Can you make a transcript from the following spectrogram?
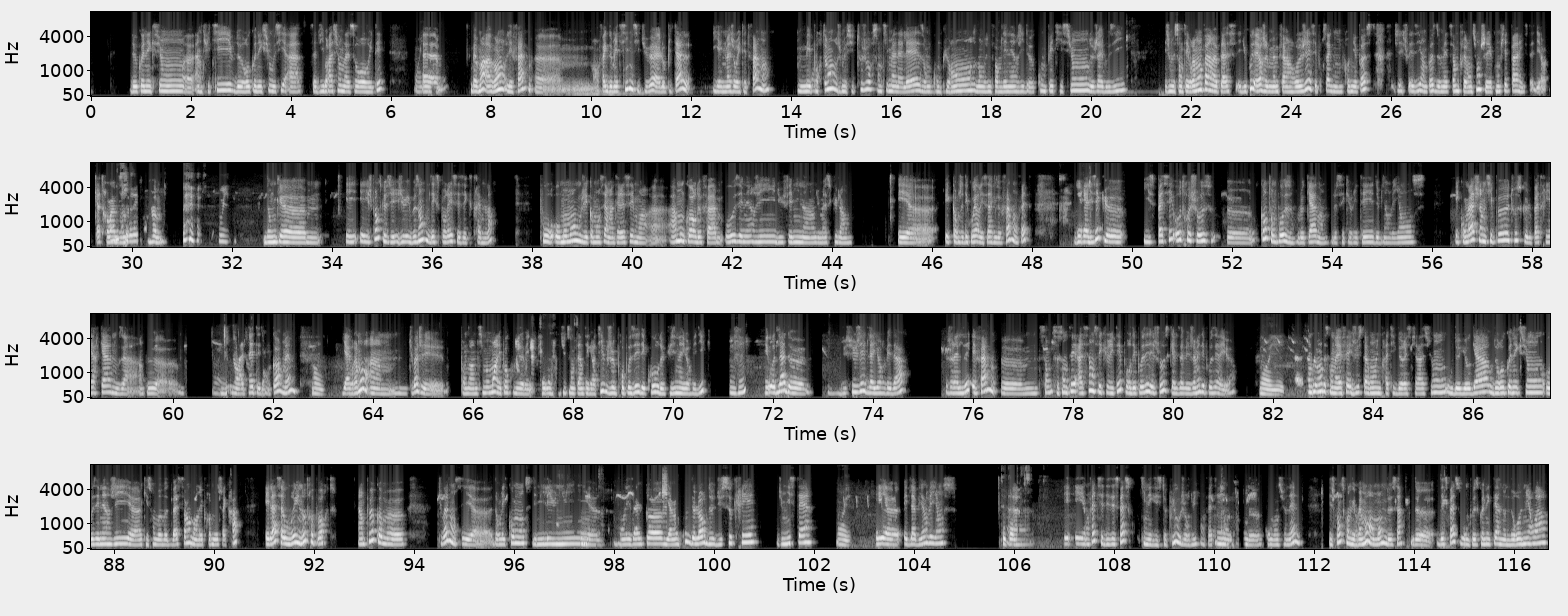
de connexion euh, intuitive, de reconnexion aussi à cette vibration de la sororité. Euh, ben moi, avant, les femmes, en fac de médecine, si tu veux, à l'hôpital, il y a une majorité de femmes. Hein. Mais pourtant, je me suis toujours sentie mal à l'aise, en concurrence, dans une forme d'énergie de compétition, de jalousie. Et je me sentais vraiment pas à ma place. Et du coup, d'ailleurs, j'ai même fait un rejet. C'est pour ça que mon premier poste, j'ai choisi un poste de médecin de prévention chez les pompiers de Paris, c'est-à-dire 90 hommes. oui. Donc, euh, et, et, je pense que j'ai eu besoin d'explorer ces extrêmes-là pour au moment où j'ai commencé à m'intéresser moi à, mon corps de femme, aux énergies du féminin, du masculin, et, euh, et quand j'ai découvert les cercles de femmes en fait, j'ai réalisé que il se passait autre chose euh, quand on pose le cadre de sécurité, de bienveillance, et qu'on lâche un petit peu tout ce que le patriarcat nous a un peu euh, dans la tête et dans le corps même. Il y a vraiment un, tu vois, j'ai pendant un petit moment, à l'époque où j'avais l'Institut de santé intégrative, je proposais des cours de cuisine ayurvédique. Mm-hmm. Et au-delà de, du sujet de l'ayurveda, je réalisais que les femmes euh, se sentaient assez en sécurité pour déposer des choses qu'elles n'avaient jamais déposées ailleurs. Oui. simplement parce qu'on avait fait juste avant une pratique de respiration ou de yoga ou de reconnexion aux énergies euh, qui sont dans notre bassin, dans les premiers chakras. Et là, ça ouvrait une autre porte. Un peu comme euh, tu vois, dans, ces, euh, dans les contes des mille et une nuits, euh, dans les alcôves, il y a un truc de l'ordre du secret, du mystère oui. et, euh, et de la bienveillance. Totalement. Et, et, en fait, c'est des espaces qui n'existent plus aujourd'hui, en fait, dans le monde conventionnel. Et je pense qu'on est vraiment en manque de ça, d'espaces où on peut se connecter à notre neurones miroir,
